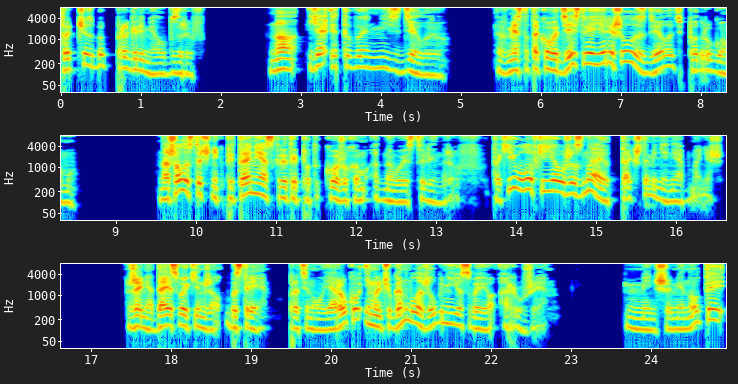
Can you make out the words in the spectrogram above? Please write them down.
тотчас бы прогремел взрыв. Но я этого не сделаю. Вместо такого действия я решил сделать по-другому. Нашел источник питания, скрытый под кожухом одного из цилиндров. Такие уловки я уже знаю, так что меня не обманешь. «Женя, дай свой кинжал, быстрее!» Протянул я руку, и мальчуган вложил в нее свое оружие. Меньше минуты,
